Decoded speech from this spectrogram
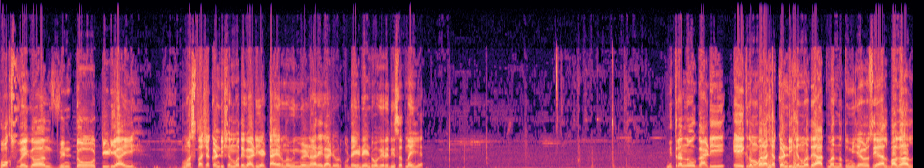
wagon Vento T D I मस्त अशा कंडिशनमध्ये गाडी आहे. टायर नवीन मिळणार आहे. गाडीवर कुठेही डेंट वगैरे दिसत नाही आहे मित्रांनो गाडी एक नंबर अशा कंडिशनमध्ये आतमधनं तुम्ही ज्यावेळेस याल बघाल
